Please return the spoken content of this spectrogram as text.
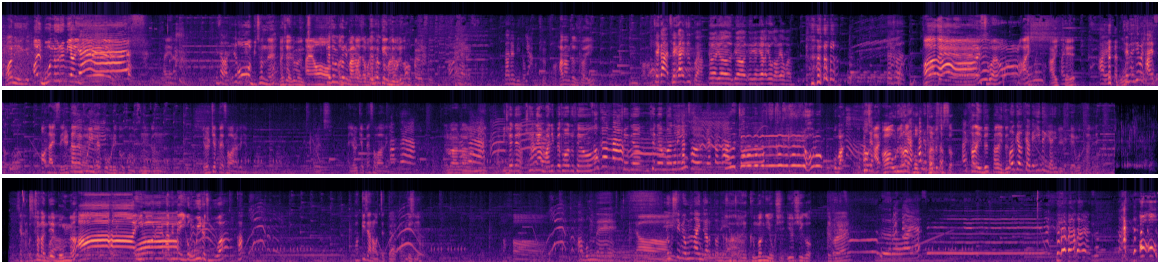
어? 아니 이게 아니 뭔 흐름이야 이게? yes. 다행이다. 괜찮아. 이렇게. 어 미쳤네. 아니 자 이러면 아니, 어, 뺏어올 돈이 어, 많아서 있는데 우리? 더 뺏을 수. 아니야. 나를 믿어. 어, 하남자 주사위. 제가 제가 해줄 거야. 여여여여여 여가 여가. 저아 오케이. nice 좋아요. 아이씨. 아이캐 아, 예. 쟤는 힘을 다 했어. 어 nice. 일단은 nice. 코인 뺏고 우리도 돈 없으니까 음, 10개 뺏어 와라 그냥. 그렇지. 아, 10개 뺏어 와 그냥. 안 돼. 일로와 일로와 아, 미니 아, 미니. 최대한 최대한 많이 뺏어와 주세요 조금만. 최대한 최대한 많이 우리가 처음이었던 거 같아. 쪼르르르르르르 어, 마, 오케이. 아, 아 우리가 하나 더덜 있어. 뺏겼어 아, 하나 이득 하나 이득 오케이 오케이 오케이 2등이야 2등. 일개 못하네 진짜 같이 어, 잠깐, 얘. 먹나? 아하 이거를 와. 아 근데 이거 오히려 좋아? 각? 바뀌잖아 어쨌든. 어, 바뀌지. 아하. 아 먹네. 야. 욕심이 없는 아이인 줄 알았더니. 아 금방님 역시 요시 이거 제발 들어와야지. 어 어.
